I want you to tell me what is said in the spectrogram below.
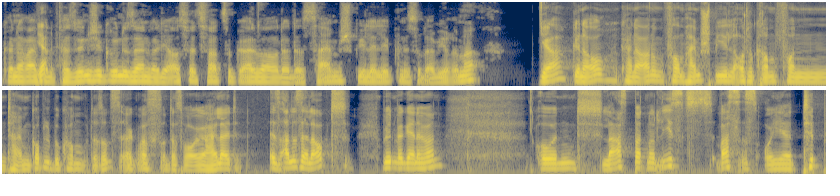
können auch einfach ja. persönliche Gründe sein, weil die Auswärtsfahrt so geil war oder das Heimspielerlebnis oder wie auch immer. Ja, genau. Keine Ahnung, vom Heimspiel Autogramm von Time Goppel bekommen oder sonst irgendwas. Und das war euer Highlight. Ist alles erlaubt. Würden wir gerne hören. Und last but not least, was ist euer Tipp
